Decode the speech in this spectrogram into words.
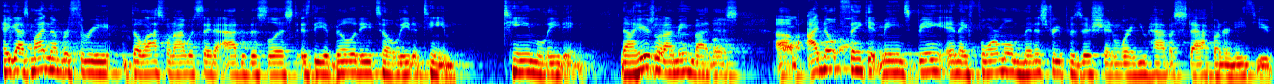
Hey guys, my number three, the last one I would say to add to this list is the ability to lead a team, team leading. Now, here's what I mean by this. Um, I don't think it means being in a formal ministry position where you have a staff underneath you.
